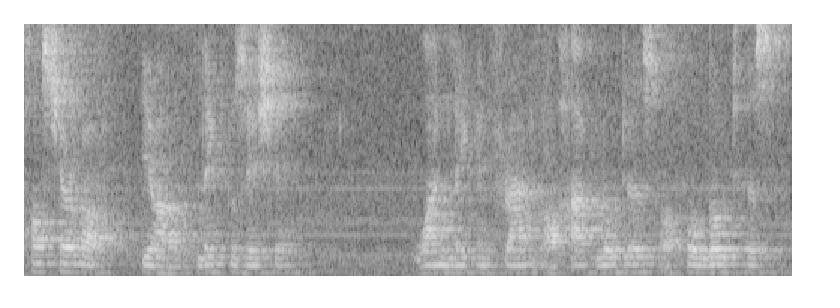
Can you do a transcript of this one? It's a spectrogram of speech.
posture of your leg position, one leg in front, or half lotus, or full lotus,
